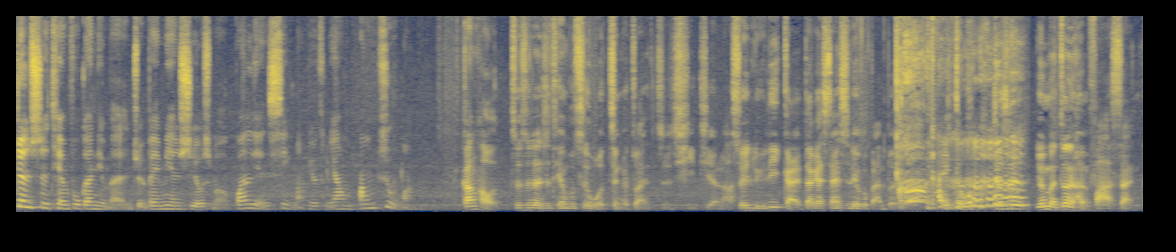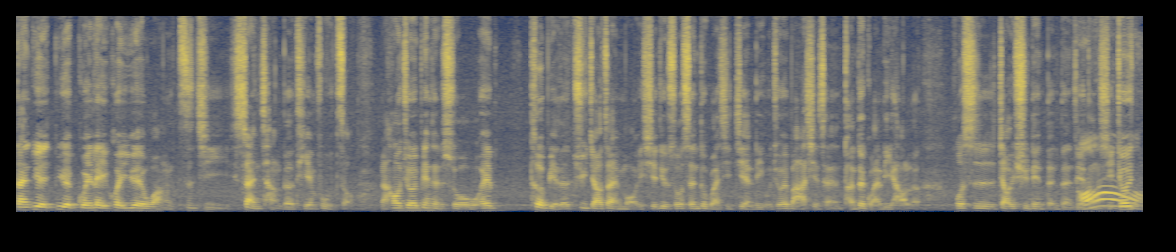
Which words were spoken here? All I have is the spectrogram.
认识天赋跟你们准备面试有什么关联性吗？有怎么样帮助吗？刚好这次认识天赋是我整个转职期间啦，所以履历改大概三十六个版本，太多。就是原本真的很发散，但越越归类会越往自己擅长的天赋走，然后就会变成说我会特别的聚焦在某一些，就是说深度关系建立，我就会把它写成团队管理好了，或是教育训练等等这些东西，就会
